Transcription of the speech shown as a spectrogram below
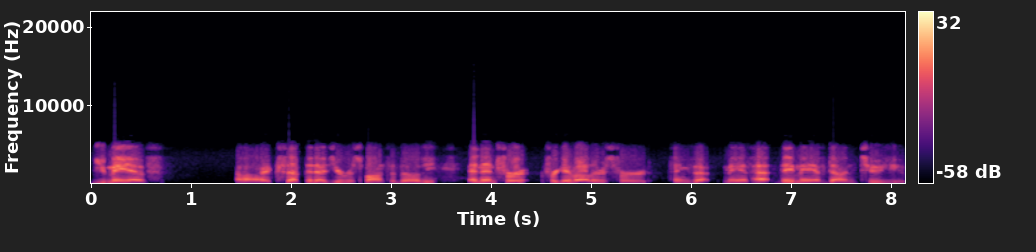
you may have uh, accepted as your responsibility, and then for forgive others for things that may have ha- they may have done to you,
